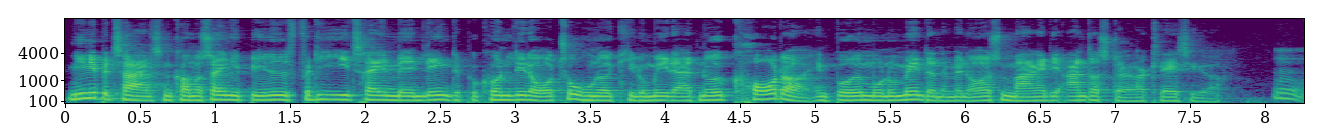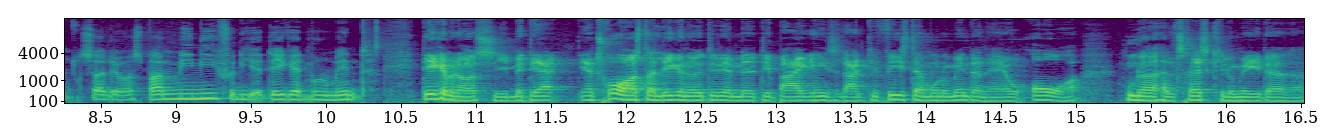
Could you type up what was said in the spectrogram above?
Minibetegnelsen kommer så ind i billedet, fordi E3 med en længde på kun lidt over 200 km er noget kortere end både monumenterne, men også mange af de andre større klassikere. Mm, så er det jo også bare mini, fordi at det ikke er et monument. Det kan man også sige, men det er, jeg tror også, der ligger noget i det der med, at det er bare ikke helt så langt. De fleste af monumenterne er jo over 150 km eller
